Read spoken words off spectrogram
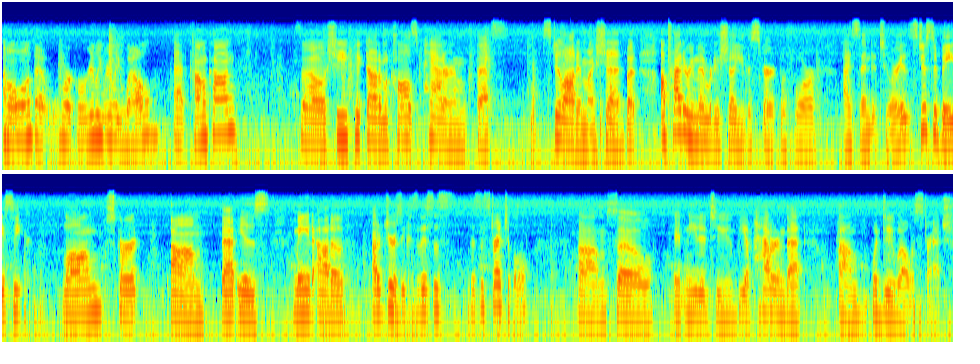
Oh, won't that work really, really well at Comic Con? So she picked out a McCall's pattern that's still out in my shed, but I'll try to remember to show you the skirt before I send it to her. It's just a basic long skirt um, that is made out of out of jersey because this is this is stretchable. Um, so it needed to be a pattern that um, would do well with stretch.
